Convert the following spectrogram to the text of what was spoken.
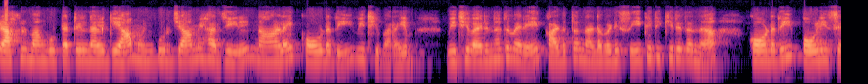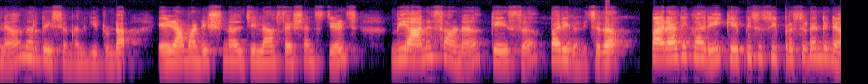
രാഹുൽ മാങ്കൂട്ടത്തിൽ നൽകിയ മുൻകൂർ ജാമ്യ ഹർജിയിൽ നാളെ കോടതി വിധി പറയും. വിധി വരുന്നതുവരെ കടുത്ത നടപടി സ്വീകരിക്കരുതെന്ന് കോടതി പോലീസിന് നിർദ്ദേശം നൽകിയിട്ടുണ്ട്. ഏഴാം അഡീഷണൽ ജില്ലാ സെഷൻസ് ജഡ്ജ് വി ആനസാണ് കേസ് പരിഗണിച്ചത്. പരാതിക്കാരി കെ പി സി സി പ്രസിഡന്റിന്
